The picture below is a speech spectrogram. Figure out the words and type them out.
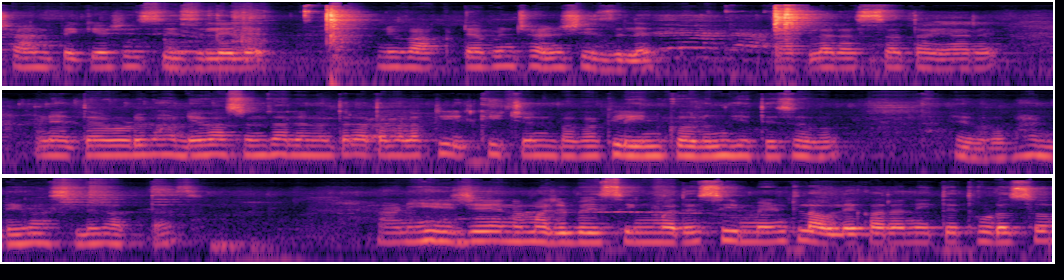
छानपैकी असे शिजलेले आहेत. आणि वाकट्या पण छान शिजल्यात आपला रस्सा तयार आहे. आणि आता एवढे भांडे घासून झाल्यानंतर आता मला क्ली किचन बघा क्लीन करून घेते सगळं. हे बघा भांडे घासले आत्ताच. आणि हे जे आहे ना माझ्या बेसिंगमध्ये सिमेंट लावले कारण इथे थोडंसं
